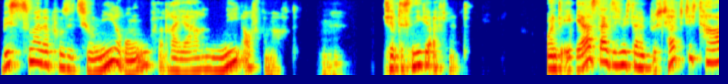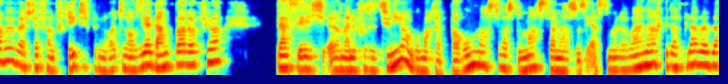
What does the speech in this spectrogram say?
bis zu meiner Positionierung vor drei Jahren nie aufgemacht. Mhm. Ich habe das nie geöffnet. Und erst als ich mich damit beschäftigt habe, bei Stefan Fried, ich bin heute noch sehr dankbar dafür, dass ich äh, meine Positionierung gemacht habe. Warum machst du, was du machst? Wann hast du das erste Mal darüber nachgedacht? Bla bla bla.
